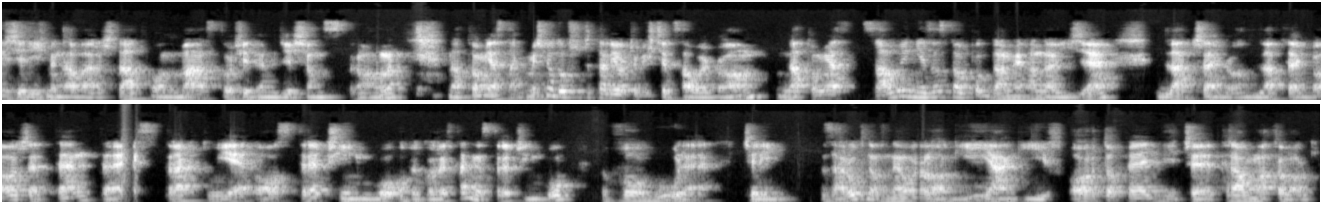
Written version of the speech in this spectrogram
wzięliśmy na warsztat, on ma 170 stron. Natomiast tak, myśmy go przeczytali oczywiście całego, natomiast cały nie został poddany analizie. Dlaczego? Dlatego, że ten tekst traktuje o stretchingu, o wykorzystaniu stretchingu w ogóle, czyli zarówno w neurologii, jak i w ortopedii czy traumatologii.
